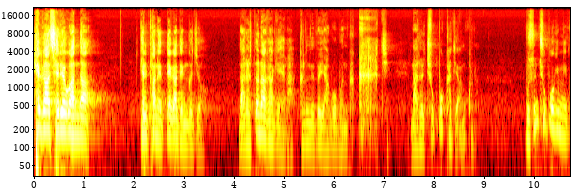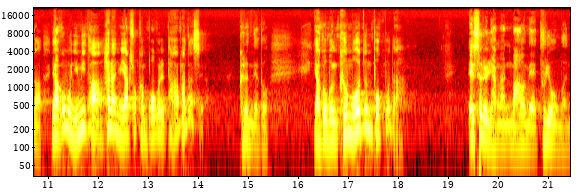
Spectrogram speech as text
해가 세려고 한다. 결판의 때가 된 거죠. 나를 떠나가게 해라. 그런데도 야곱은 끝까지 나를 축복하지 않고는 무슨 축복입니까? 야곱은 이미 다 하나님이 약속한 복을 다 받았어요. 그런데도 야곱은 그 모든 복보다 에서를 향한 마음의 두려움은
